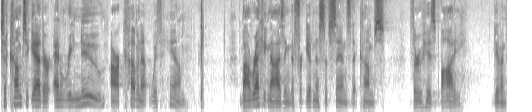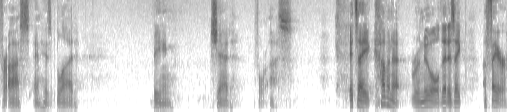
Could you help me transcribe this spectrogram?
to come together and renew our covenant with him by recognizing the forgiveness of sins that comes through his body given for us and his blood being shed for us. It's a covenant renewal that is a affair.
